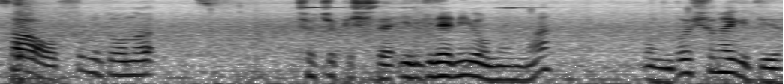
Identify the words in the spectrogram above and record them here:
Sağ olsun o da ona çocuk işte ilgileniyor onunla. Onun da hoşuna gidiyor.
